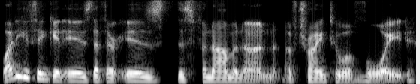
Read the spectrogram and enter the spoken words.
Why do you think it is that there is this phenomenon of trying to avoid?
